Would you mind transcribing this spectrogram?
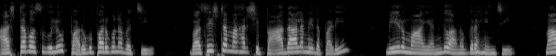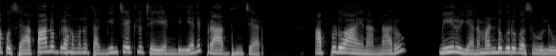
అష్టవసువులు పరుగు పరుగున వచ్చి వశిష్ఠ మహర్షి పాదాల మీద పడి మీరు మా యందు అనుగ్రహించి మాకు శాపానుగ్రహమును తగ్గించేట్లు చేయండి అని ప్రార్థించారు. అప్పుడు ఆయన అన్నారు మీరు యనమండుగురు వసువులు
